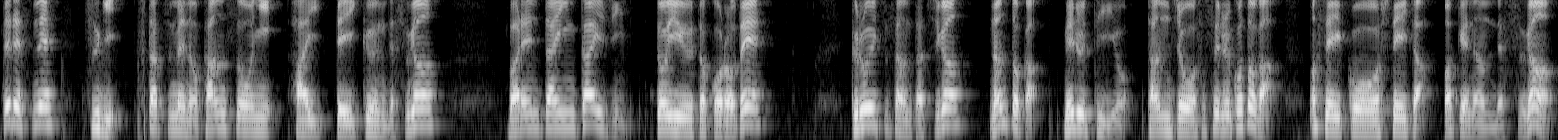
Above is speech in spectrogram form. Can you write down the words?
でですね、次、二つ目の感想に入っていくんですが、バレンタイン怪人というところで、クロイツさんたちがなんとかメルティを誕生させることが、まあ、成功していたわけなんですが、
